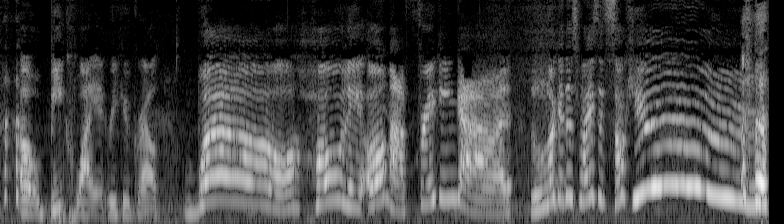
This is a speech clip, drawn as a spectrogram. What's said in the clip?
oh, be quiet, Riku growled. Whoa! Holy, oh my freaking god! Look at this place, it's so huge!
